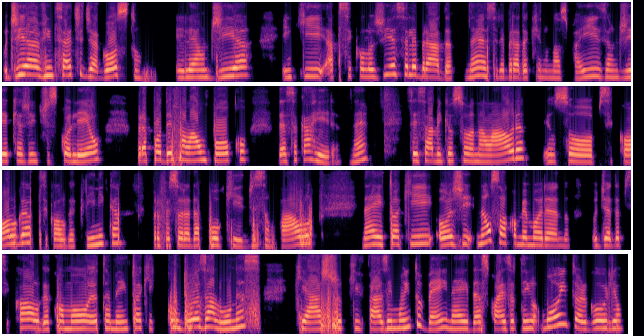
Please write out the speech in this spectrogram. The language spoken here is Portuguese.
O dia 27 de agosto, ele é um dia em que a psicologia é celebrada, né? É celebrada aqui no nosso país, é um dia que a gente escolheu para poder falar um pouco dessa carreira, né? Vocês sabem que eu sou Ana Laura, eu sou psicóloga, psicóloga clínica, professora da PUC de São Paulo, né? E estou aqui hoje não só comemorando o Dia da Psicóloga, como eu também estou aqui com duas alunas que acho que fazem muito bem, né? E das quais eu tenho muito orgulho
